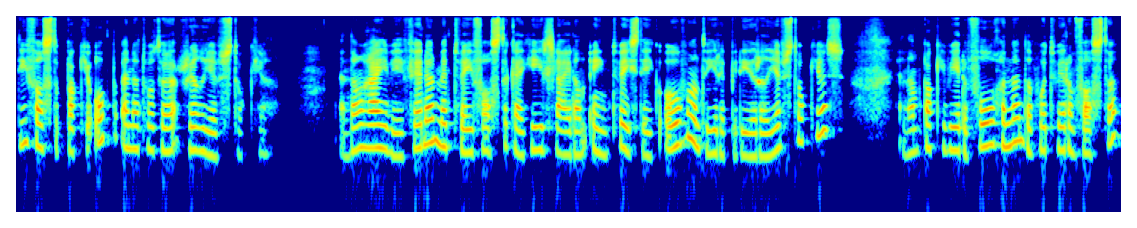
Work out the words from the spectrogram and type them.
die vaste pak je op en dat wordt een relief stokje en dan ga je weer verder met twee vaste. Kijk hier sla je dan 1 2 steken over want hier heb je die relief stokjes en dan pak je weer de volgende dat wordt weer een vaste.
